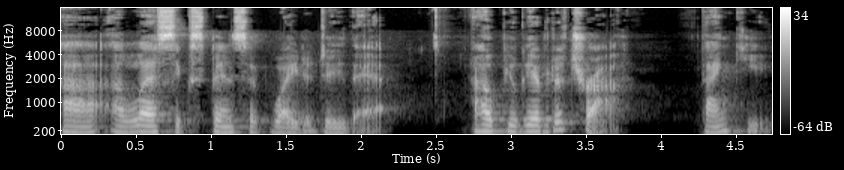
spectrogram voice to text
uh, a less expensive way to do that. I hope you'll give it a try. Thank you.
